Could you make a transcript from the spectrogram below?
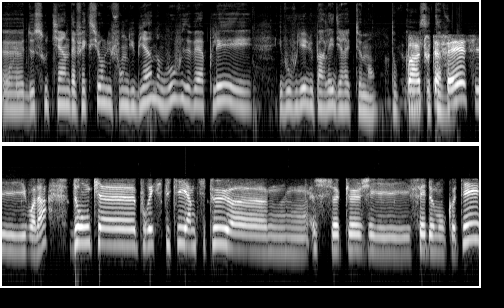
euh, de soutien, d'affection lui font du bien. Donc vous, vous avez appelé et, et vous vouliez lui parler directement. Donc, Bah, tout à fait, si voilà. Donc euh, pour expliquer un petit peu euh, ce que j'ai fait de mon côté,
